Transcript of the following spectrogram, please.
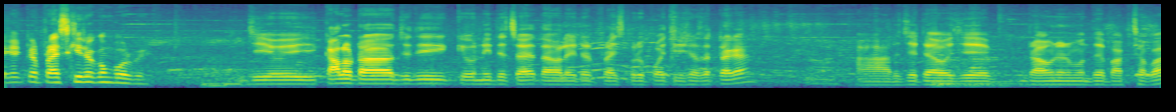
এক একটা প্রাইস কীরকম পড়বে? যে ওই কালোটা যদি কেউ নিতে চায় তাহলে এটার প্রাইস পড়বে পঁয়ত্রিশ হাজার টাকা। আর যেটা ওই যে ব্রাউনের মধ্যে বাঘছাপা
